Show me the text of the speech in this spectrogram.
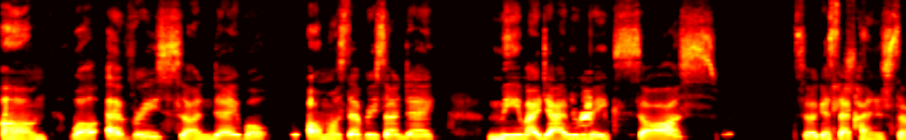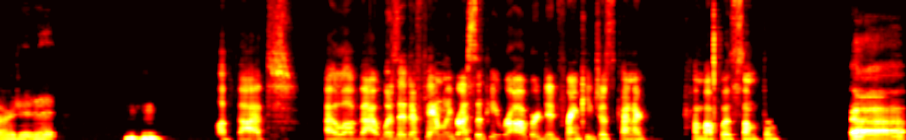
Um, well, every Sunday, well, almost every Sunday, me and my dad would make sauce. So I guess that kind of started it. hmm Love that. I love that. Was it a family recipe, Rob, or did Frankie just kind of come up with something? Uh,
